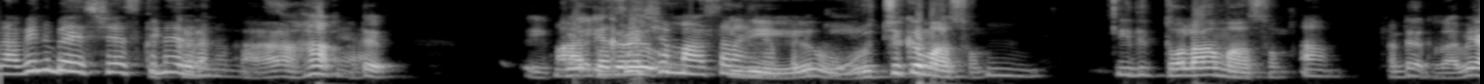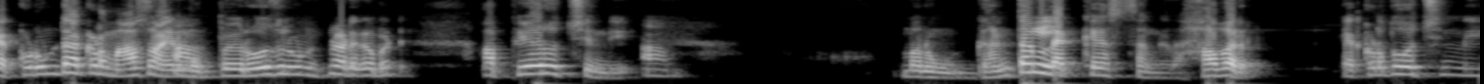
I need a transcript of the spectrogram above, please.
రవిని బేస్ చేసుకునే ఇక్కడ- ధనుర్మాసం. ఆహా, Yeah. అంటే ఇక్కడ- ఇక్కడ మార్గశీర్ష మాసం ఇది అయినప్పటికీ వృచ్చిక మాసం ఇది తులా మాసం. అంటే రవి ఎక్కడ ఉంటే అక్కడ మాసం ఆయన. ముప్పై రోజులు ఉంటున్నాడు కాబట్టి ఆ పేరు వచ్చింది. మనం గంటలు లెక్కేస్తాం కదా హవర్ ఎక్కడతో వచ్చింది.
